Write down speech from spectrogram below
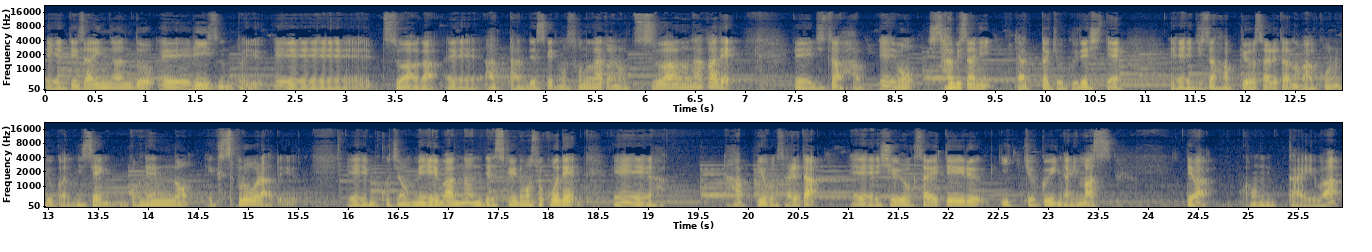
えー、デザイン、えー、リーズンという、えー、ツアーが、えー、あったんですけども、その中のツアーの中で、えー、実はは、えー、もう久々にやった曲でして、えー、実は発表されたのはこの曲は2005年のエクスプローラーという、えー、こちらも名盤なんですけれどもそこで、えー、発表された、えー、収録されている一曲になります。では、今回は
